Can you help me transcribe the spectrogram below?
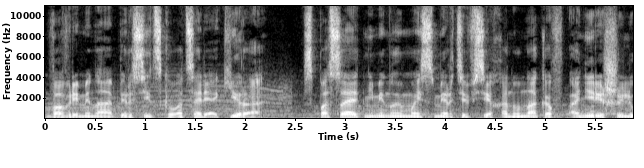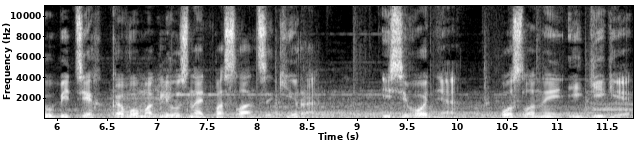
во времена персидского царя Кира, спасая от неминуемой смерти всех анунаков, они решили убить тех, кого могли узнать посланцы Кира. И сегодня посланные Игиги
